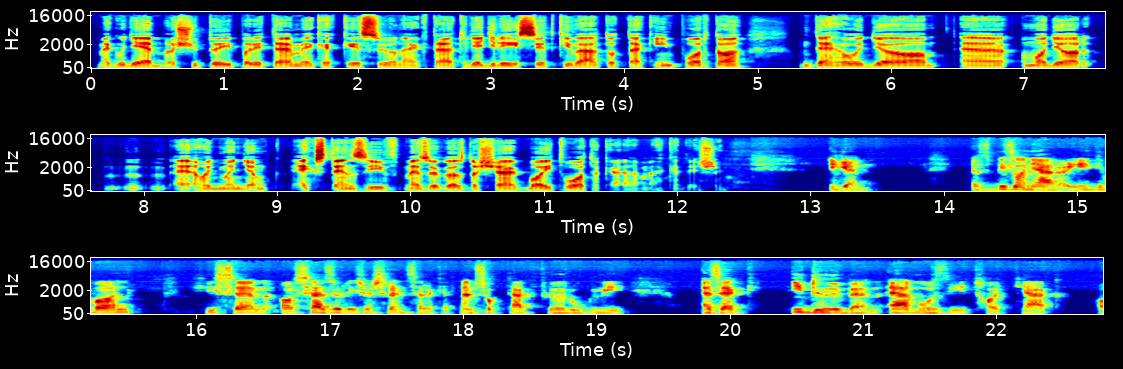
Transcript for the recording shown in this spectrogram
meg ugye ebből sütőipari termékek készülnek, tehát hogy egy részét kiváltották importtal, de hogy a, e, a magyar, e, hogy mondjam, extenzív mezőgazdaságban itt voltak áremelkedések. Igen, ez bizonyára így van, hiszen a szerződéses rendszereket nem szokták fölrúgni, ezek időben elmozdíthatják a,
